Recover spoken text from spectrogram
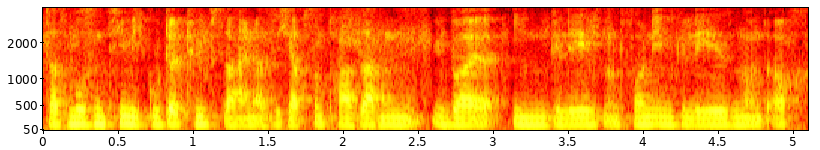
das muss ein ziemlich guter Typ sein. Also ich habe so ein paar Sachen über ihn gelesen und von ihm gelesen und auch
